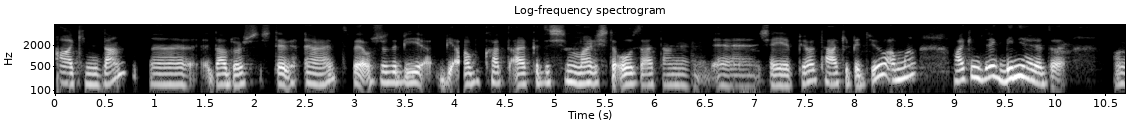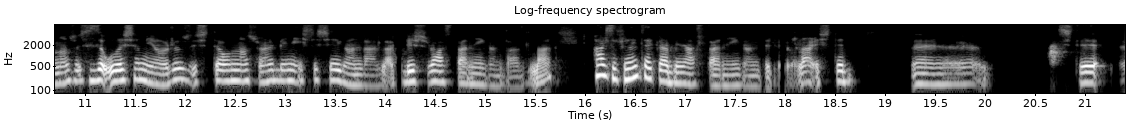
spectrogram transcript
hakimden e, daha doğrusu işte evet ve o sırada bir bir avukat arkadaşım var işte o zaten e, şey yapıyor takip ediyor ama hakim direkt beni aradı. Ondan sonra size ulaşamıyoruz. İşte ondan sonra beni işte şey gönderdiler. Bir sürü hastaneye gönderdiler. Her seferinde tekrar beni hastaneye gönderiyorlar. İşte eee işte e,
